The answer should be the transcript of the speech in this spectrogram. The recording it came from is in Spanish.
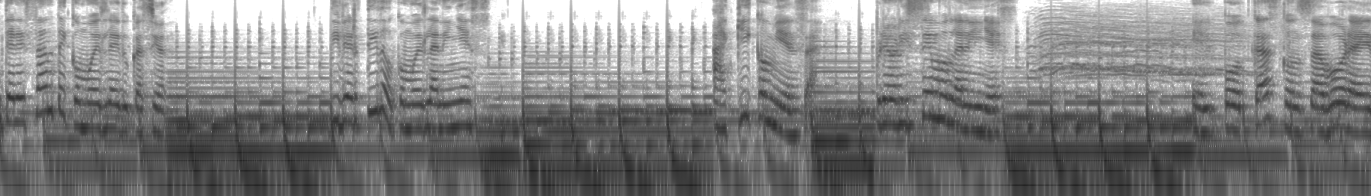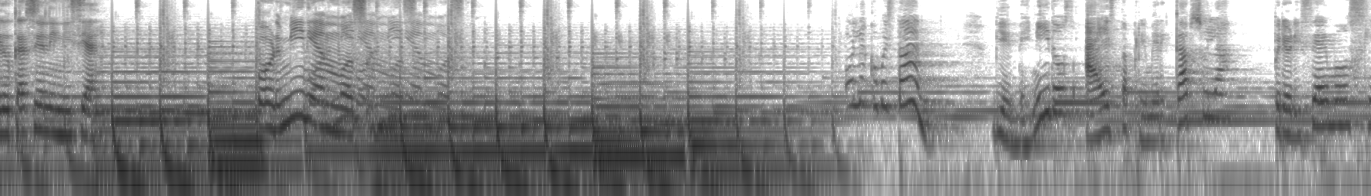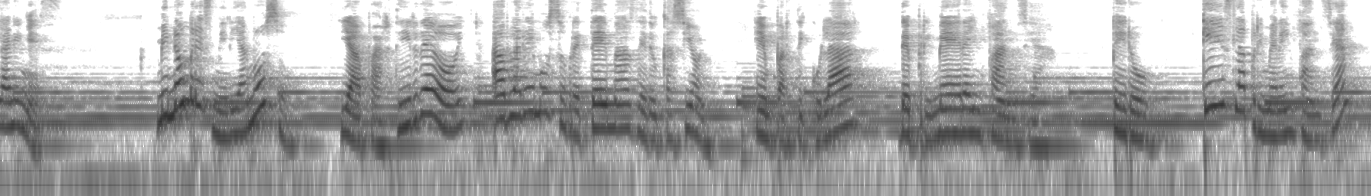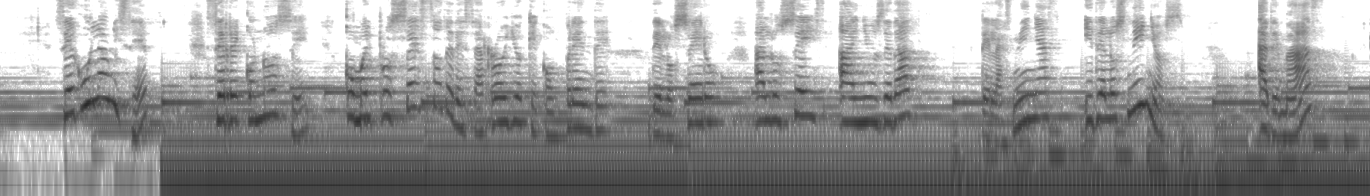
Interesante como es la educación. Divertido como es la niñez. Aquí comienza. Prioricemos la niñez. El podcast con sabor a educación inicial. Por Miriam Mosso. Hola, ¿cómo están? Bienvenidos a esta primera cápsula Prioricemos la niñez. Mi nombre es Miriam Mozo y a partir de hoy hablaremos sobre temas de educación, en particular de primera infancia. Pero, ¿qué es la primera infancia? Según la UNICEF, se reconoce como el proceso de desarrollo que comprende de los 0 a los 6 años de edad de las niñas y de los niños. Además,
